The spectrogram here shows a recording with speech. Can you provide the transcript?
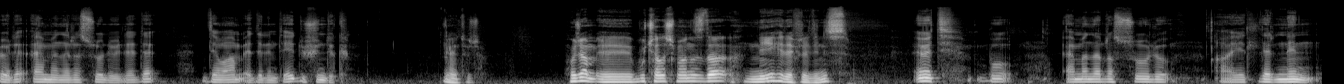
böyle Ermeni Resulü ile de devam edelim diye düşündük. Evet hocam. Hocam e, bu çalışmanızda neyi hedeflediniz? Evet bu Ermeni Resulü ayetlerinin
